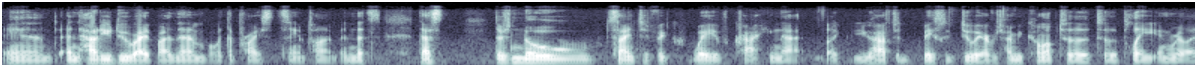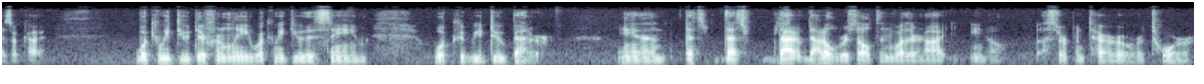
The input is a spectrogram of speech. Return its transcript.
And and how do you do right by them but with the price at the same time? And that's that's there's no scientific way of cracking that. Like you have to basically do it every time you come up to to the plate and realize, okay, what can we do differently? What can we do the same? What could we do better? And that's that's that that'll result in whether or not you know a Serpentera or a Tor,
